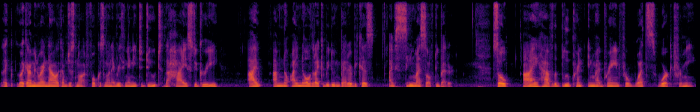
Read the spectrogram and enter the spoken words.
like like I'm in right now, like I'm just not focusing on everything I need to do to the highest degree. I I'm no I know that I could be doing better because I've seen myself do better. So I have the blueprint in my brain for what's worked for me.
